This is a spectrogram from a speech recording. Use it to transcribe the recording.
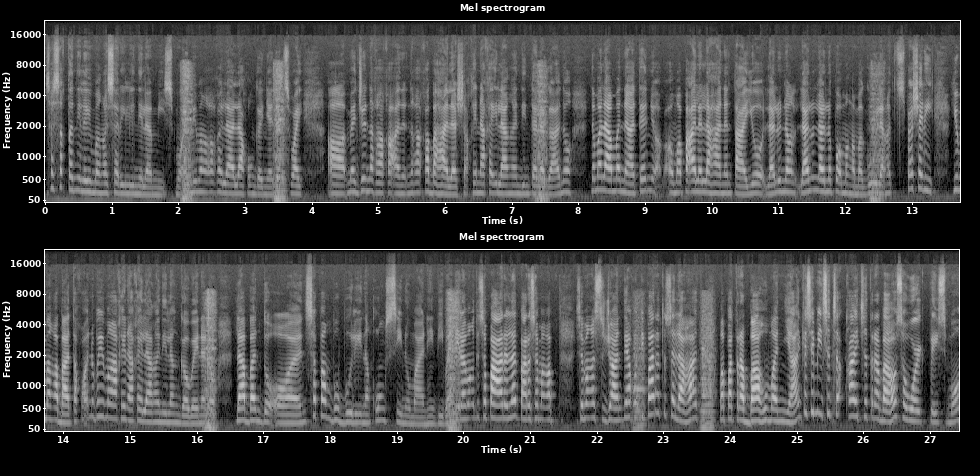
sasaktan nila yung mga sarili nila mismo. And may mga kakilala akong ganyan. That's why ah, medyo nakakaano nakakabahala siya. Kinakailangan din talaga ano na malaman natin o mapaalalahanan tayo. Lalo na lalo lalo na po ang mga magulang at especially yung mga bata kung ano ba yung mga kinakailangan nilang gawin ano laban doon sa pambubuli ng kung sino man hindi ba? Hindi lamang ito sa paaralan para sa mga sa mga estudyante kundi para to sa lahat mapatrabaho man yan. Kasi minsan sa, kahit sa trabaho sa workplace mo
